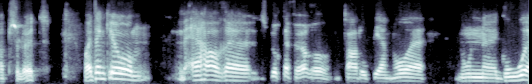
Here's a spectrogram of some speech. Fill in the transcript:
Absolutt. Og jeg tenker jo Jeg har uh, spurt deg før og tar det opp igjen nå. Uh, noen uh, gode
